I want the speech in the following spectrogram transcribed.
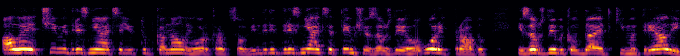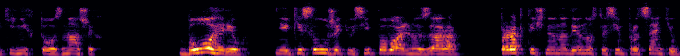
Але чим відрізняється YouTube канал Ігор Кравцов? Він відрізняється тим, що завжди говорить правду і завжди викладає такі матеріали, які ніхто з наших блогерів, які служать усі повально зараз практично на 97%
